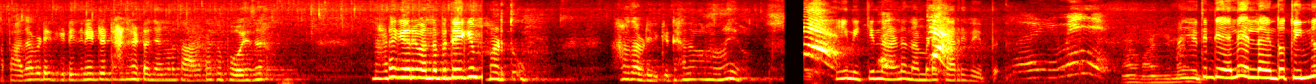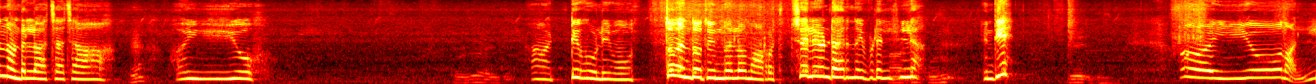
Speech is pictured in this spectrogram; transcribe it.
അപ്പോൾ അതവിടെ ഇരിക്കട്ടെ. ഇതിനെ ഇട്ടിട്ടാണ് കേട്ടോ ഞങ്ങൾ താഴോട്ടൊക്കെ പോയത്. നട കയറി വന്നപ്പോഴത്തേക്കും മടുത്തു. അതവിടെ ഇരിക്കട്ടെ. അത് ആയോ? ഈ നിൽക്കുന്നതാണ് നമ്മുടെ കറിവേപ്പ്. അയ്യോ, ഇലയല്ല ഇലയെല്ലാം എന്തോ തിന്നുന്നുണ്ടല്ലോ അച്ചാച്ചാ. അയ്യോ. അടിപൊളി മൊത്തം എന്തോ തിന്നല്ലോ നിറച്ചല്ലേ ഉണ്ടായിരുന്നു ഇവിടെ ഇല്ല എന്തിയേ? അയ്യോ നല്ല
